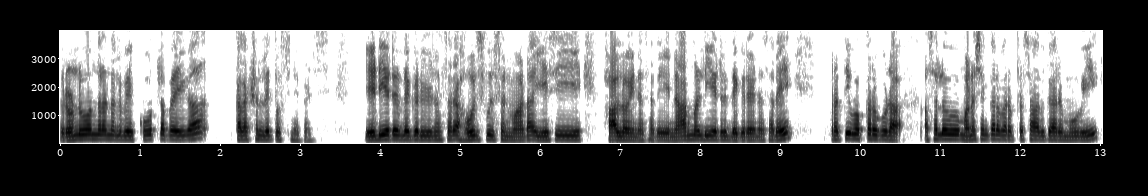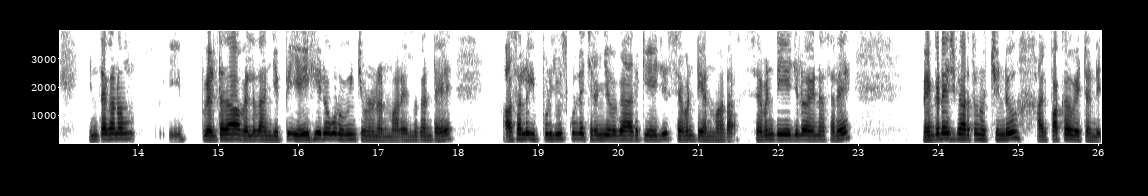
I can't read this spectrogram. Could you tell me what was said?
రెండు వందల నలభై కోట్ల పైగా కలెక్షన్లు అయితే వస్తున్నాయి ఫ్రెండ్స్. ఏ థియేటర్ దగ్గర చూసినా సరే హౌస్ఫుల్స్ అనమాట ఏసీ హాల్లో అయినా సరే నార్మల్ థియేటర్ దగ్గర అయినా సరే ప్రతి ఒక్కరు కూడా అసలు మనశంకర వరప్రసాద్ గారి మూవీ ఇంతగానం వెళ్తుందా వెళ్ళదా అని చెప్పి ఏ హీరో కూడా ఊహించి ఉండను అనమాట ఎందుకంటే అసలు ఇప్పుడు చూసుకుంటే చిరంజీవి గారికి ఏజ్ సెవెంటీ అనమాట సెవెంటీ ఏజ్లో అయినా సరే వెంకటేష్ గారితో వచ్చిండు అది పక్కకు పెట్టండి.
